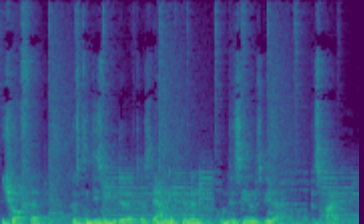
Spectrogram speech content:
Ich hoffe, du hast in diesem Video etwas lernen können und wir sehen uns wieder. Bis bald.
